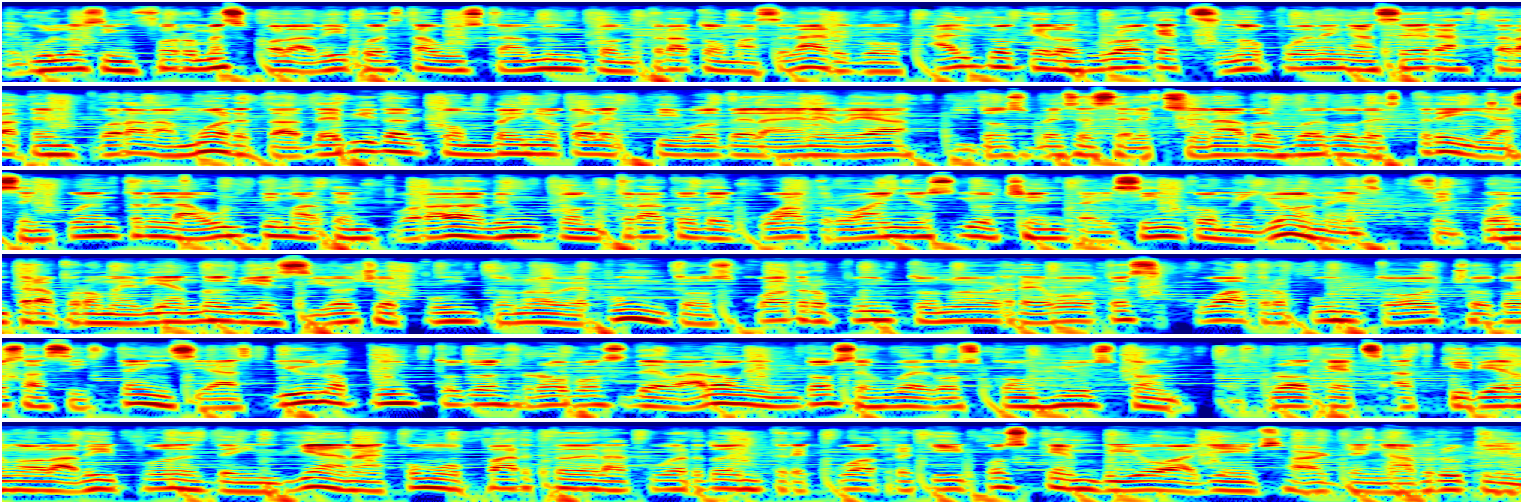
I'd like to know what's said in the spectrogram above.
Según los informes, Oladipo está buscando un contrato más largo, algo que los Rockets no pueden hacer hasta la temporada muerta debido al convenio colectivo de la NBA. El dos veces seleccionado al juego de estrellas se encuentra en la última temporada de un contrato de 4 años y 85 millones. Se encuentra promediando 18.9 puntos, 4.9 rebotes, 4.82 asistencias y 1.2 robos de balón en 12 juegos con Houston. Los Rockets adquirieron a Oladipo desde Indiana como parte del acuerdo entre cuatro equipos que envió a James Harden a Brooklyn.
